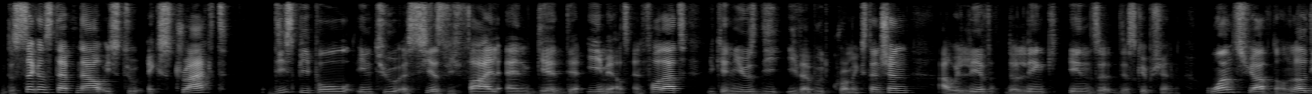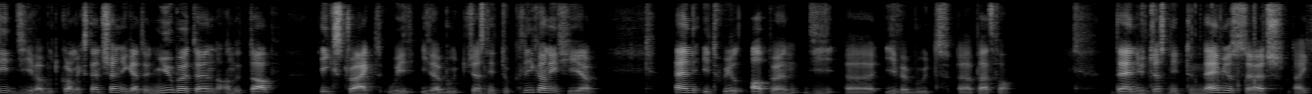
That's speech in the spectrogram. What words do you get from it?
The second step now is to extract these people into a CSV file and get their emails. And for that, you can use the Evaboot Chrome extension. I will leave the link in the description. Once you have downloaded the Evaboot Chrome extension, you get a new button on the top, extract with Evaboot. Just need to click on it here and it will open the uh, Evaboot uh, platform. Then you just need to name your search, like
